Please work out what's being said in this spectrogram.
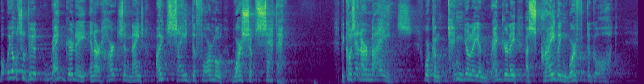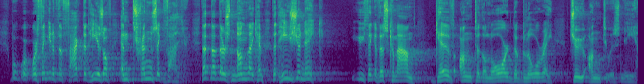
But we also do it regularly in our hearts and minds outside the formal worship setting. Because in our minds, we're continually and regularly ascribing worth to God. We're thinking of the fact that He is of intrinsic value, that, that there's none like Him, that He's unique. You think of this command give unto the Lord the glory due unto His name.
